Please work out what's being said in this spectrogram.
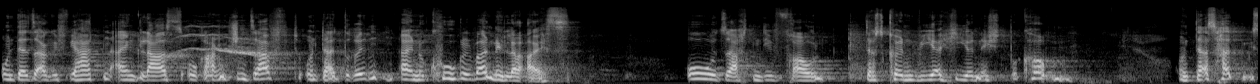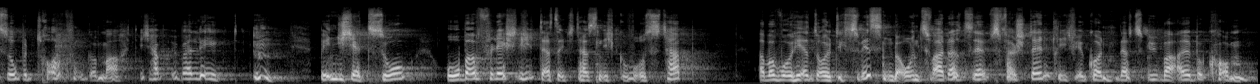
Und da sage ich, wir hatten ein Glas Orangensaft und da drin eine Kugel Vanilleeis. Oh, sagten die Frauen, das können wir hier nicht bekommen. Und das hat mich so betroffen gemacht. Ich habe überlegt, bin ich jetzt so oberflächlich, dass ich das nicht gewusst habe? Aber woher sollte ich es wissen? Bei uns war das selbstverständlich. Wir konnten das überall bekommen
